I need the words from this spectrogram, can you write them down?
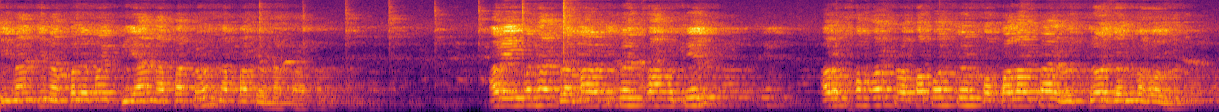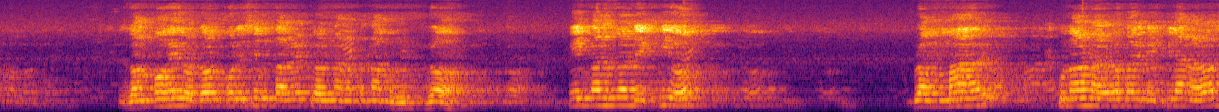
যিমান যি নক'লে মই বিয়া নাপাতো নাপাতো নাপাতো। আৰু এই কথাত ব্ৰহ্মাৰ অতিকৈ খং উঠিল। আৰু খঙৰ প্ৰকোপত তেওঁৰ কপালৰ পৰা ৰুদ্ৰ জন্ম হ'ল। জন্ম হৈ ৰদন কৰিছিল কাৰণে তেওঁৰ নাম এটা নাম ৰুদ্ৰ। এই কাৰ্য দেখিও ব্ৰহ্মাৰ পুনৰ নাৰদলৈ দেখিলা নাৰদ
